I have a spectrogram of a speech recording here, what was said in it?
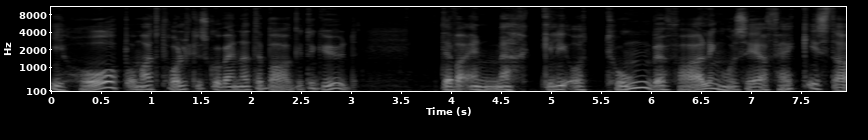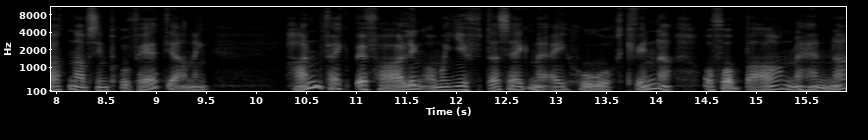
i håp om at folket skulle vende tilbake til Gud. Det var en merkelig og tung befaling Hosea fikk i starten av sin profetgjerning. Han fikk befaling om å gifte seg med ei horkvinne og få barn med henne.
